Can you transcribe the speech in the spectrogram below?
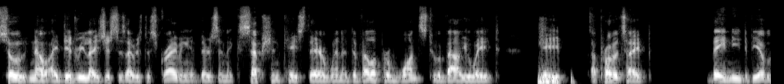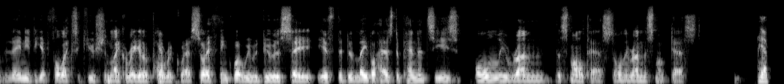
So now I did realize just as I was describing it, there's an exception case there when a developer wants to evaluate a, mm-hmm. a prototype. They need to be able to, they need to get full execution like a regular pull Yep. request. So I think what we would do is say, if the label has dependencies, only run the small test, only run the smoke test. Yep,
